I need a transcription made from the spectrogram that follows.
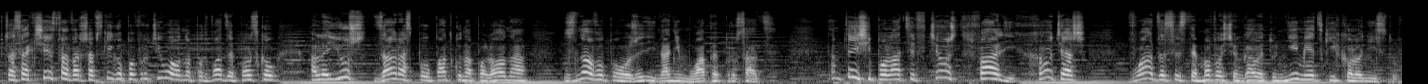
W czasach księstwa warszawskiego powróciło ono pod władzę polską, ale już zaraz po upadku Napoleona znowu położyli na nim łapę Prusacy. Tamtejsi Polacy wciąż trwali, chociaż władze systemowo ściągały tu niemieckich kolonistów.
